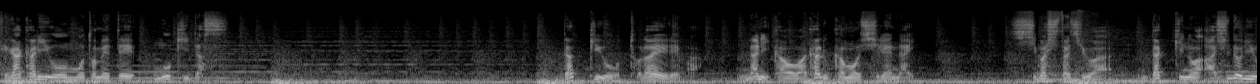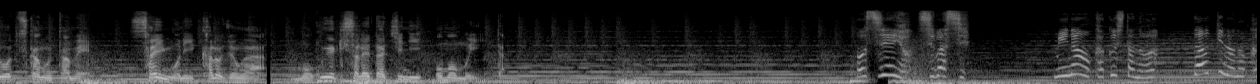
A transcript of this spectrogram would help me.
手がかりを求めて動き出す。ダッキを捕らえれば何かわかるかもしれない。しばしたちはダッキの足取りをつかむため最後に彼女が目撃された地に赴いた。教えよしばし。皆を隠したのはダッキなのか？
